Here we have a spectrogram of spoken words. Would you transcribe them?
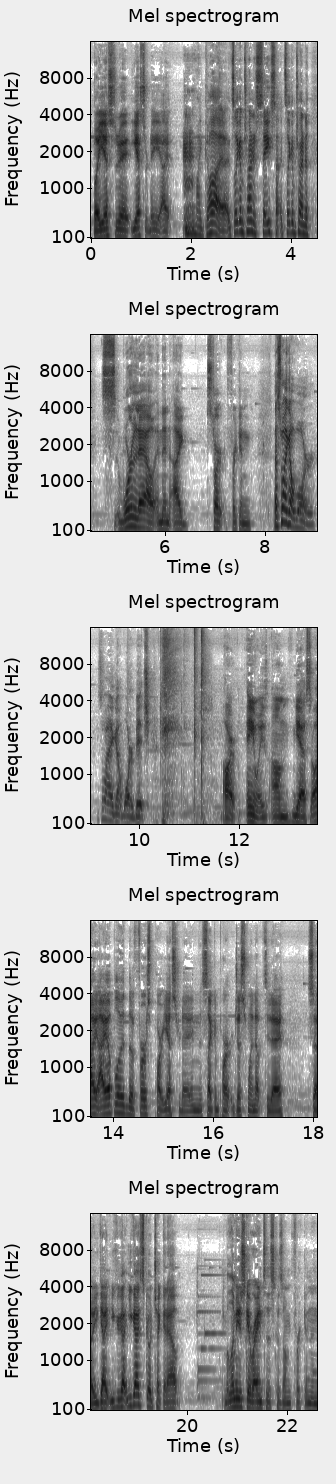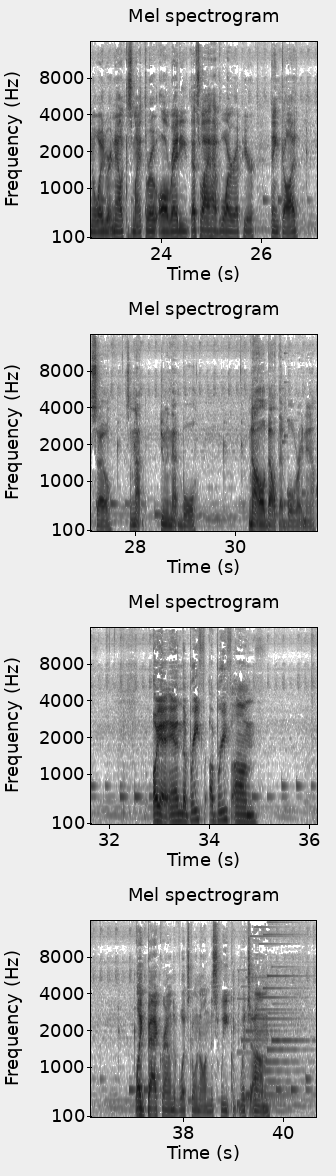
But yesterday, yesterday, I, my god, it's like I'm trying to say something. It's like I'm trying to word it out, and then I start freaking. That's why I got water. That's why I got water, bitch. Alright, anyways, um, yeah, so I, I uploaded the first part yesterday, and the second part just went up today. So you got you got you guys go check it out. But let me just get right into this because I'm freaking annoyed right now because my throat already. That's why I have water up here. Thank God. So, so I'm not doing that bull. Not all about that bull right now. Oh yeah, and the brief a brief um like background of what's going on this week, which um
